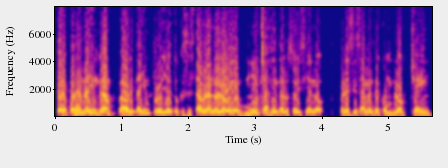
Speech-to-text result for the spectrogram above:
Pero por ejemplo, hay un gran, ahorita hay un proyecto que se está hablando, lo he oído, mucha gente lo está diciendo, precisamente con blockchain,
